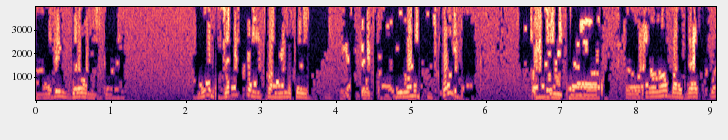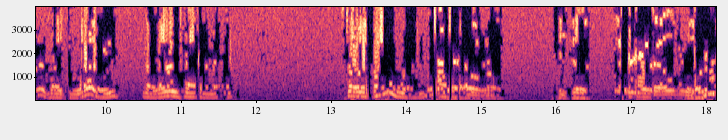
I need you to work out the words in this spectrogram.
I think Dylan's good. I like Zach's got a problem because He got big pride. he lost his quarterback. Sorry, pal. Uh, so I don't know about Zach's quarterback. Larry, no, Larry's not going to make it. So if I win, That's a hell of a run. He did. Hell of a run.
